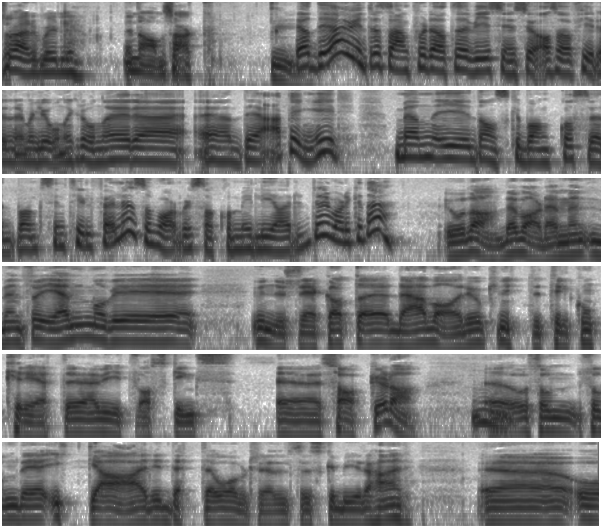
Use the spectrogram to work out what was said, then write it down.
så, er det vel en annen sak. Mm. Ja, det er jo interessant, for vi syns jo altså 400 millioner kroner, eh, det er penger. Men i Danske Bank og Swedbank sin tilfelle så var det vel snakk om milliarder, var det ikke det? Jo da, det var det. Men, men så igjen må vi understreke at eh, det var jo knyttet til konkrete hvitvaskingssaker, da. Mm. Som, som, det ikke er i dette overtredelsesgebyret her. Uh, og,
